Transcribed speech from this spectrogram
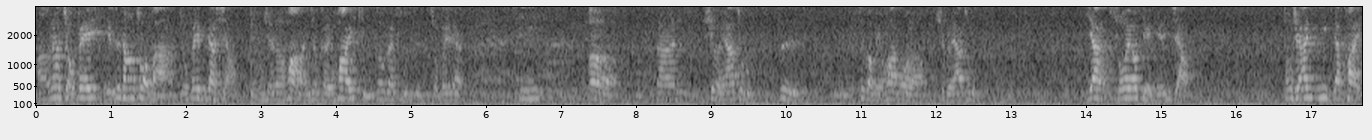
好那酒杯也是他的做法，酒杯比较小，同学呢画完就可以画一组之后再复制。酒杯量，一、二、三，血本压住，四、五，这个没画过了，血本压住，一样，所有点圆角。同学按一比较快，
